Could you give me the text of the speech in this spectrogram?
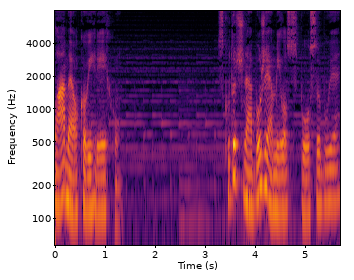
láme okovy hriechu – Skutočná Božia milosť spôsobuje,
